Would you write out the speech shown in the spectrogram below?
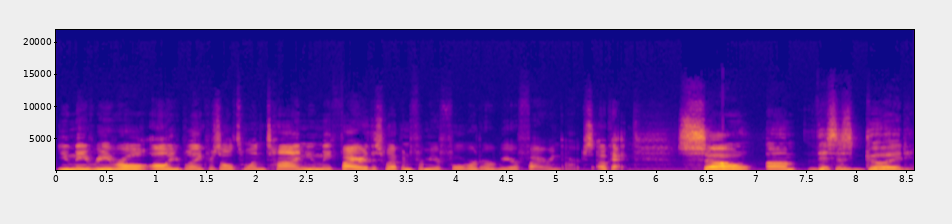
You may reroll all your blank results one time. You may fire this weapon from your forward or rear firing arcs. Okay, so um, this is good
